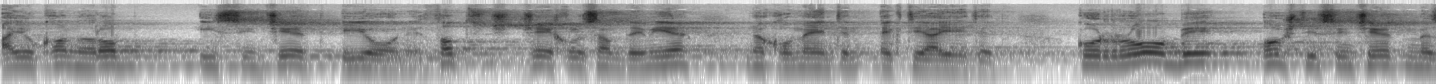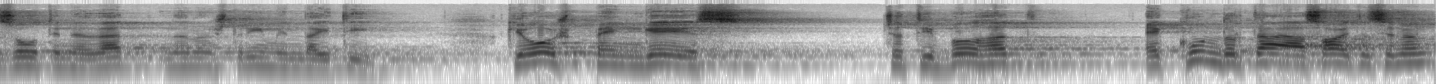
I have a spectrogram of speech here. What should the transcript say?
Ai u kanë rob i sinqertë i joni Thotë Shejhul Islam Tejmije në komentin e këtij ajetit Kur robi është i sinqertë me Zotin e vet në nënshtrimin ndaj tij Kjo është pengesë që t'i bëhet e kundërta e asaj të cilën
